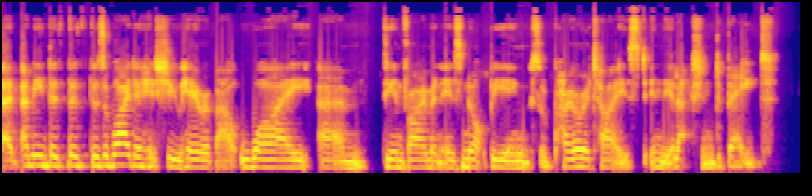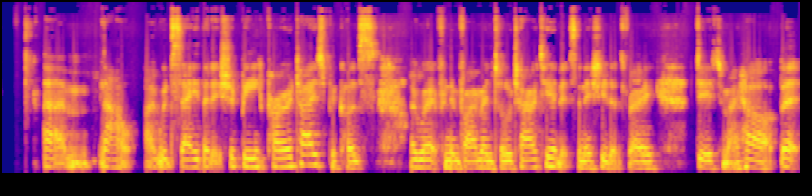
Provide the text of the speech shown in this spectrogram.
I mean, there- there- there's a wider issue here about why um, the environment is not being sort of prioritised in the election debate. Um, now, I would say that it should be prioritised because I work for an environmental charity and it's an issue that's very dear to my heart. But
